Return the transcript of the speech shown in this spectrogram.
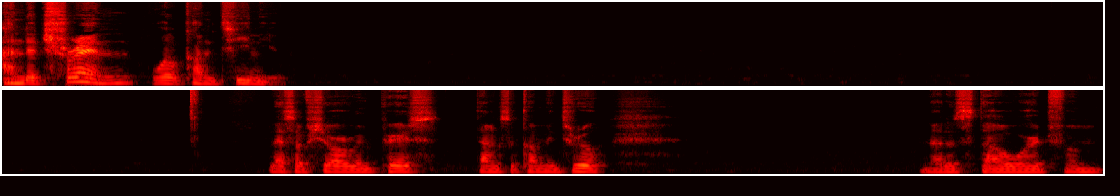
And the trend will continue. Bless up Sherwin Pierce. Thanks for coming through. Another stalwart from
